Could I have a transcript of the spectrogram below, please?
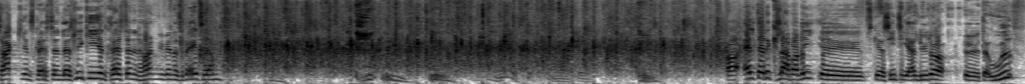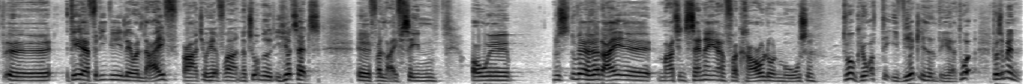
Tak, Jens Christian. Lad os lige give Jens Christian en hånd. Vi vender tilbage til ham. Og alt dette klapperi, øh, skal jeg sige til jer lytter øh, derude, øh, det er fordi vi laver live radio her fra Naturmødet i Hirtals, øh, fra live-scenen. Og øh, nu, nu vil jeg høre dig, øh, Martin Sandager fra Kravlund Mose. Du har gjort det i virkeligheden, det her. Du har, du har simpelthen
